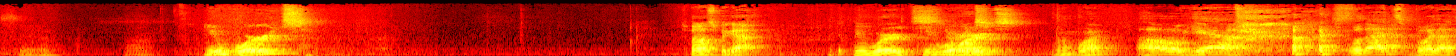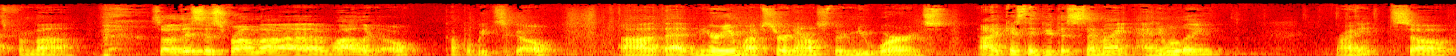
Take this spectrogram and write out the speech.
So. New words. So what else we got? New words. New words. What? Oh yeah. well, that's boy. That's from. Uh, so this is from uh, a while ago, a couple weeks ago, uh, that Merriam-Webster announced their new words. I guess they do this semi-annually, right? So,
